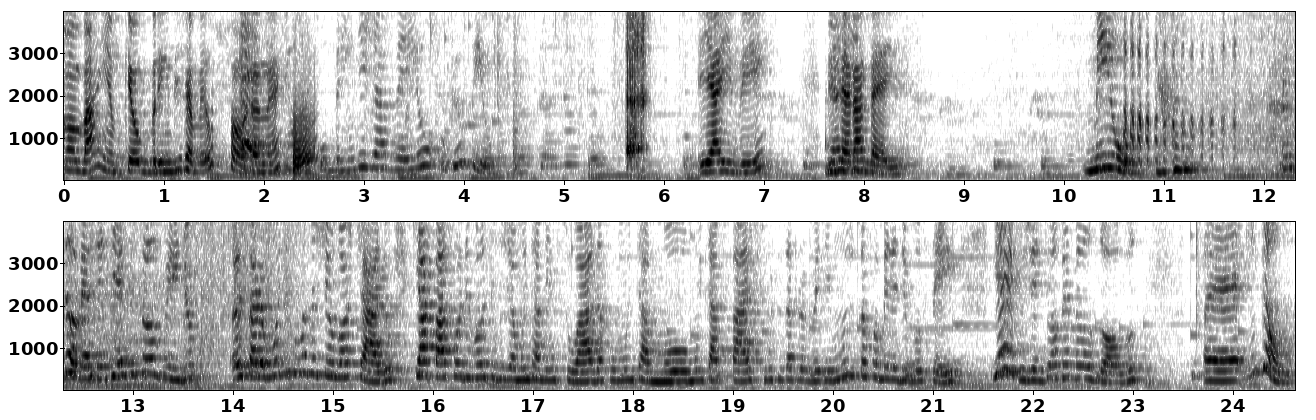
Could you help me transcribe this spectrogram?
Uma barrinha, porque o brinde já veio fora, É, né? O, o brinde já veio o piu-piu. E aí, Bi? De Minha 0 a gente. 10. Mil. Então, minha gente, esse foi o vídeo. Eu espero muito que vocês tenham gostado. Que a Páscoa de vocês seja muito abençoada, com muito amor, muita paz. Que vocês aproveitem muito com a família de vocês. E é isso, gente. Eu amei meus ovos. É, então,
